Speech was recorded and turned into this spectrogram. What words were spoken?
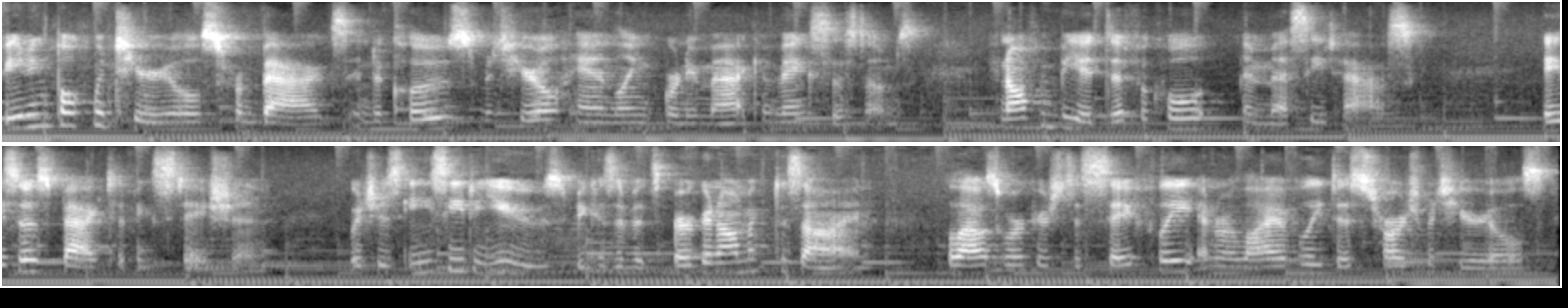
Feeding bulk materials from bags into closed material handling or pneumatic conveying systems can often be a difficult and messy task. Azo's bag tipping station, which is easy to use because of its ergonomic design, allows workers to safely and reliably discharge materials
